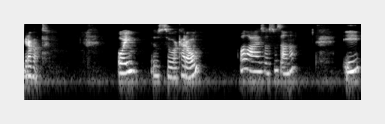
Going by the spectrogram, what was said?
Gravando. Oi, eu sou a Carol Olá, eu sou a Suzana. e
